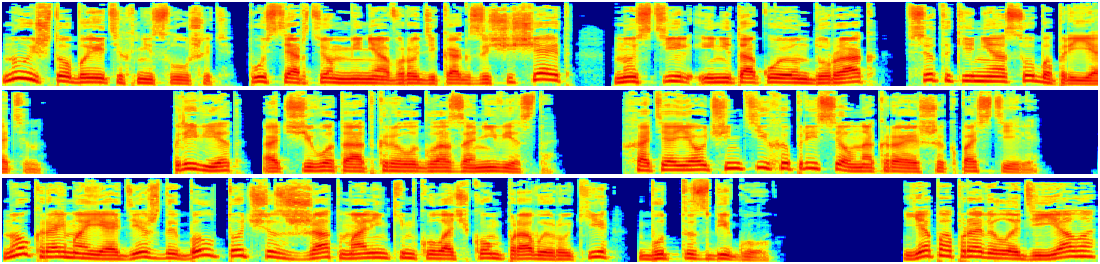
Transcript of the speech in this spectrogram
Ну и чтобы этих не слушать. Пусть Артем меня вроде как защищает, но стиль и не такой он дурак, все-таки не особо приятен. «Привет», — от чего то открыла глаза невеста. Хотя я очень тихо присел на краешек постели. Но край моей одежды был тотчас сжат маленьким кулачком правой руки, будто сбегу. Я поправил одеяло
